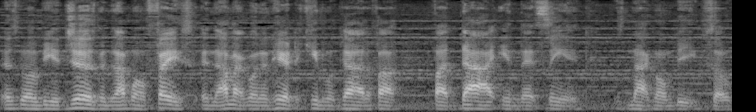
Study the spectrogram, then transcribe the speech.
there's going to be a judgment that I'm going to face, and I'm not going to inherit the kingdom of God if I if I die in that sin. It's not going to be. So,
